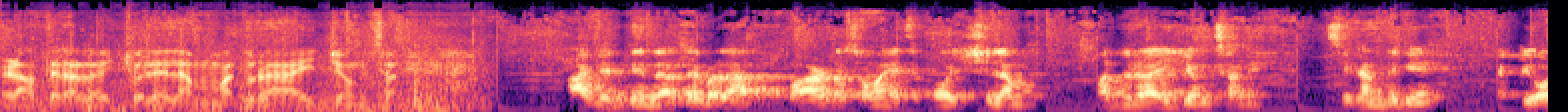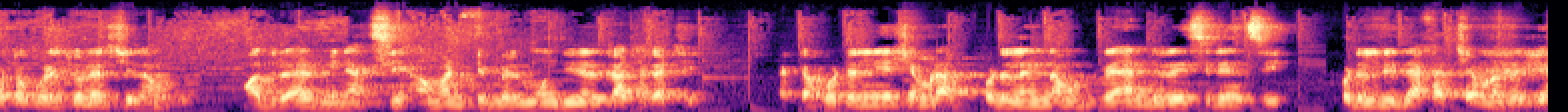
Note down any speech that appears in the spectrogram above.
রাতের আলোয় চলে এলাম মাদুরাই জংশন। আগের দিন রাতের বেলা বারোটার সময় এসে পৌঁছেছিলাম মাদুরাই জংশনে। সেখান থেকে একটি অটো করে চলে এসেছিলাম মাদুরাইয়ের মীনাক্ষী আমান টেম্পল মন্দিরের কাছাকাছি। একটা হোটেল নিয়েছি আমরা, হোটেলের নাম গ্র্যান্ড রেসিডেন্সি। হোটেলটি দেখাচ্ছে আপনাদেরকে।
